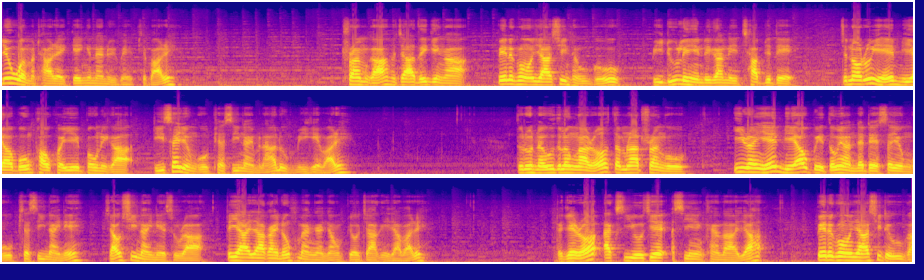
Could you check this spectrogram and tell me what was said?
လျှို့ဝှက်မထားတဲ့ကိန်းဂဏန်းတွေပဲဖြစ်ပါတယ်။ Trump ကမကြသေးခင်ကပင်တဂွန်အရာရှိနှစ်ဦးကိုဘီဒူးလေရင်တွေကနေချပစ်တဲ့ကျွန်တော်တို့ရဲ့မြေအောက်ဘုံဖောက်ခွဲရေးပုံတွေက ဒီစက်ရုံကိုဖျက်ဆီးနိုင်မလားလို့မေးခဲ့ပါတယ်။သူတို့နှစ်ဦးသလုံးကတော့သမ္မတ Trump ကိုအီရန်ရဲ့မြေအောက်ပေ300နဲ့တဲ့စက်ရုံကိုဖျက်ဆီးနိုင်တယ်၊ရောက်ရှိနိုင်တယ်ဆိုတာတရားရာဂိုင်နှုန်းမှန်ကန်ကြောင်းပြောကြားခဲ့ကြပါတယ်။တကယ်တော့ Axios ရဲ့အစီရင်ခံစာအရပေတဂွန်အရာရှိတဦးက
